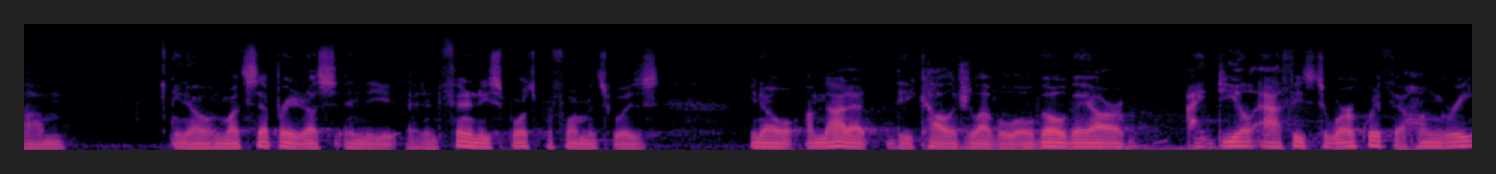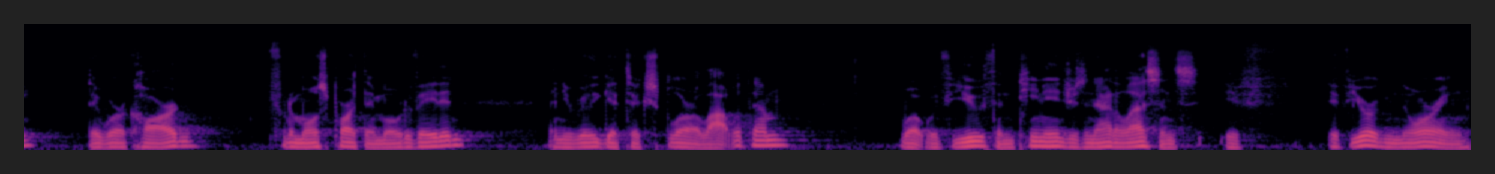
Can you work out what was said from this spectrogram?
um, you know, and what separated us in the at Infiniti Sports Performance was, you know, I'm not at the college level, although they are ideal athletes to work with. They're hungry, they work hard. For the most part, they're motivated and you really get to explore a lot with them. What with youth and teenagers and adolescents, if if you're ignoring,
